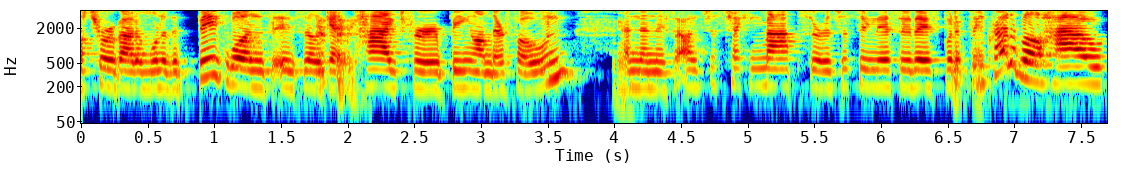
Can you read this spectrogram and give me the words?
not sure about. And one of the big ones is they'll get tagged for being on their phone. And then they say, I was just checking maps or I was just doing this or this. But it's incredible how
